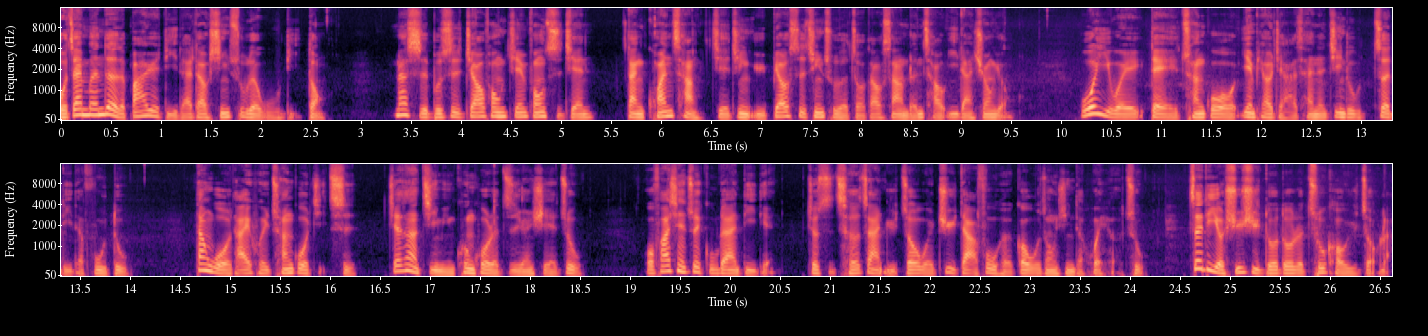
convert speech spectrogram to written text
我在闷热的八月底来到新宿的无底洞，那时不是交通尖峰时间，但宽敞、洁净与标示清楚的走道上人潮依然汹涌。我以为得穿过验票夹才能进入这里的复度，但我来回穿过几次，加上几名困惑的职员协助，我发现最孤单的地点就是车站与周围巨大复合购物中心的汇合处。这里有许许多多的出口与走廊。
